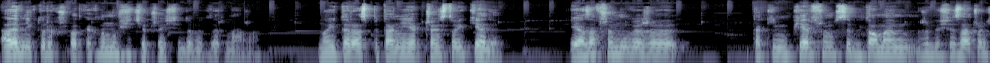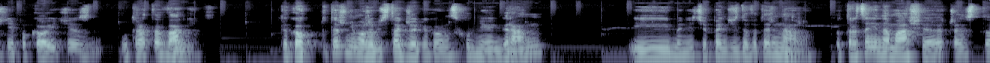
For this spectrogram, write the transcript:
ale w niektórych przypadkach no, musicie przejść do weterynarza. No i teraz pytanie, jak często i kiedy? Ja zawsze mówię, że takim pierwszym symptomem, żeby się zacząć niepokoić, jest utrata wagi. Tylko to też nie może być tak, że gekon schudnie gram i będziecie pędzić do weterynarza. To tracenie na masie często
